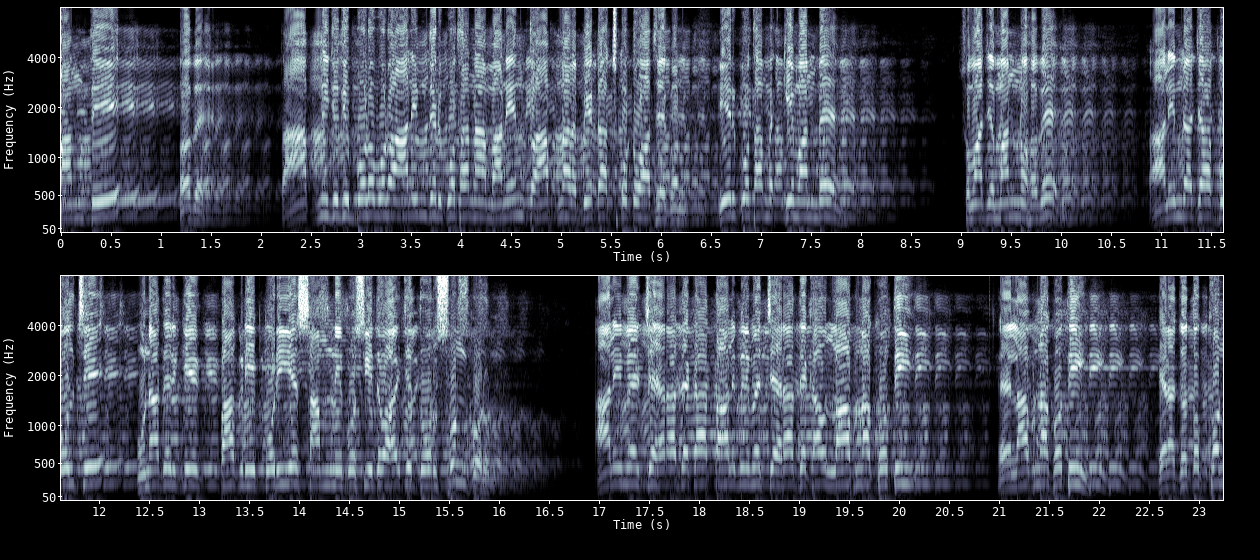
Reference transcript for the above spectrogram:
মানতে হবে। তা আপনি যদি বড় বড় আলিমদের কথা না মানেন, তো আপনার বেটা ছোট আছে এখন। এর কথা কে মানবে? সমাজে মান্য হবে? আলিমরা যা বলছে ওনাদেরকে পাগড়ি পরিয়ে সামনে বসিয়ে দেওয়া হয়েছে, দর্শন করুন। আলিমের চেহারা দেখা, তালিমের চেহারা দেখাও লাভ না ক্ষতি। লাভ না ক্ষতি। এরা যতক্ষণ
